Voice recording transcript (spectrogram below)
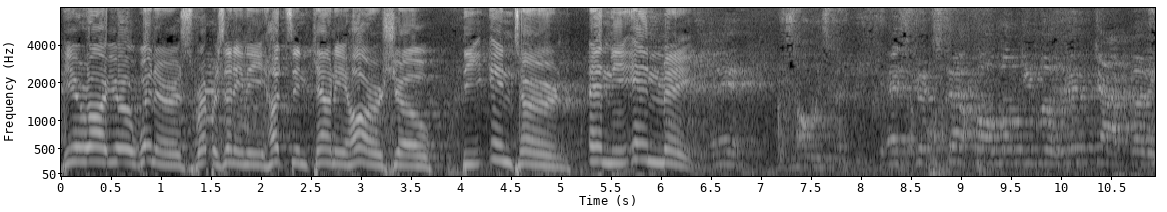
Here are your winners representing the Hudson County Horror Show, the intern and the inmate. It's always gonna be That's good stuff, oh, looky, Luke. Good job, buddy.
